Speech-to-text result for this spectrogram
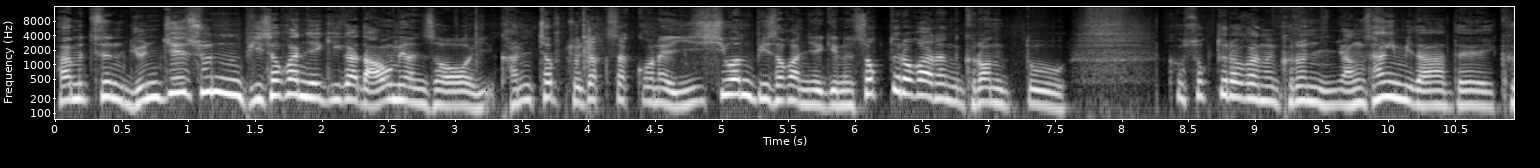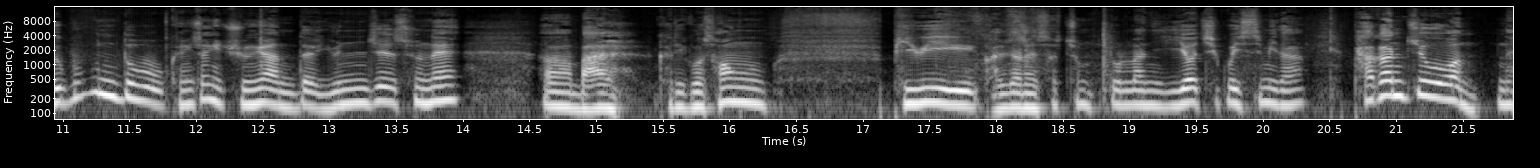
아무튼 윤재순 비서관 얘기가 나오면서 간첩 조작 사건의 이시원 비서관 얘기는 쏙 들어가는 그런 또그쏙 들어가는 그런 양상입니다. 네, 그 부분도 굉장히 중요한데 윤재순의 어, 말 그리고 성 비위 관련해서 좀 논란이 이어지고 있습니다. 박안주 의원, 네.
